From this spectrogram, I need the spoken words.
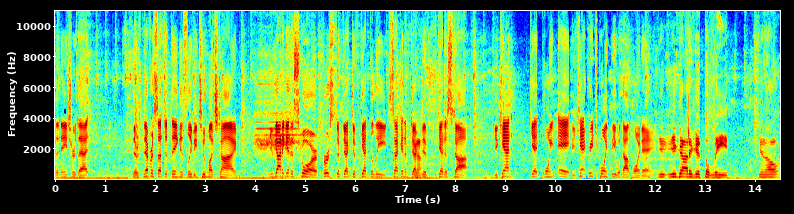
the nature that there's never such a thing as leaving too much time. You got to get a score. First objective, get the lead. Second objective, Yeah. get a stop. You can't get point A, you can't reach point B without point A. You, you got to get the lead. You know,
